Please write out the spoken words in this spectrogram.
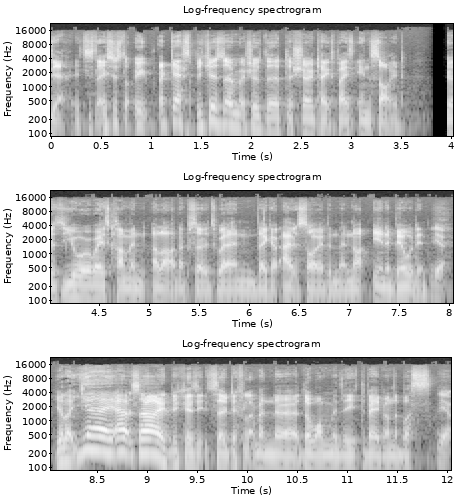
yeah, it's just, it's just, I guess because so much of the, the show takes place inside. Because you always comment a lot of episodes when they go outside and they're not in a building. Yeah. You're like, yay, outside, because it's so different like when the the one with the, the baby on the bus. Yeah.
